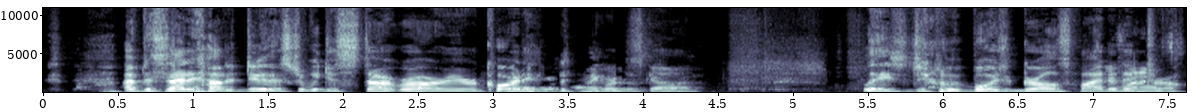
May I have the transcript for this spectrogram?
I've decided how to do this. Should we just start? Where are we I recording? think, we're- I think we're just going. Ladies and gentlemen, boys and girls, find an Everyone intro. else,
